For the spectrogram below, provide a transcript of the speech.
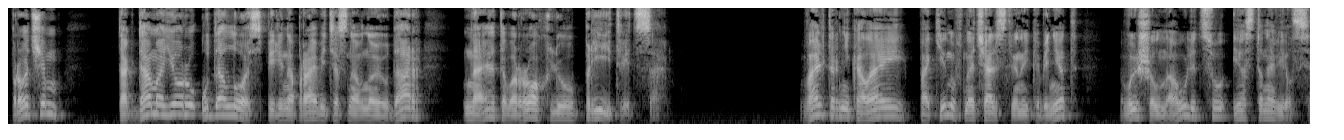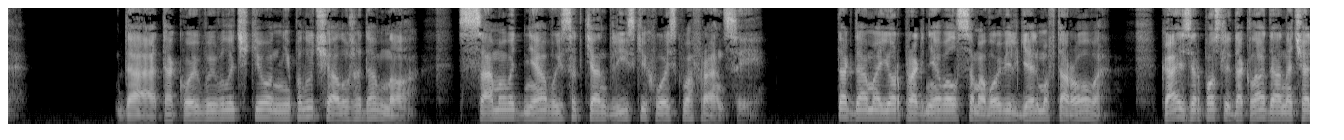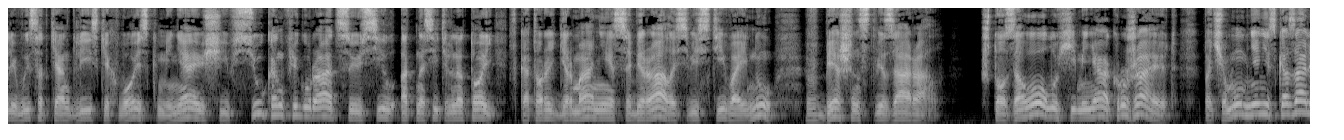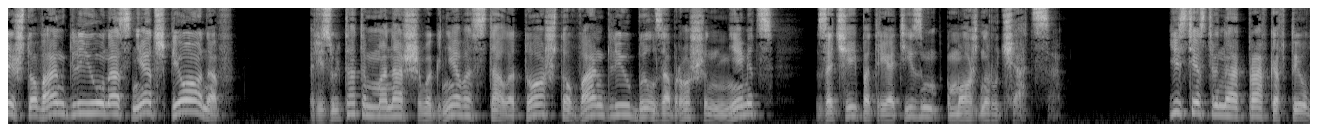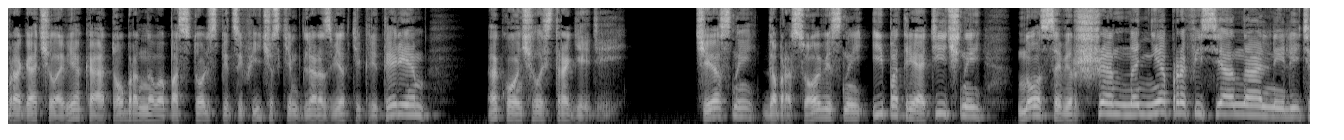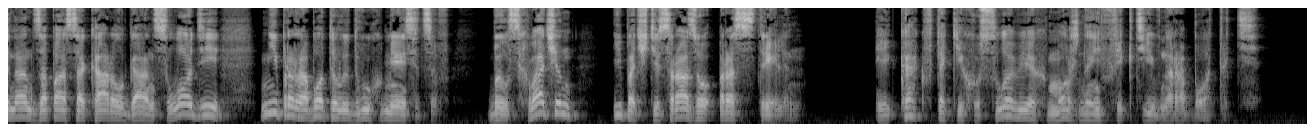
Впрочем, тогда майору удалось перенаправить основной удар на этого Рохлю Притвица – Вальтер Николай, покинув начальственный кабинет, вышел на улицу и остановился. Да, такой выволочки он не получал уже давно, с самого дня высадки английских войск во Франции. Тогда майор прогневал самого Вильгельма II. Кайзер после доклада о начале высадки английских войск, меняющий всю конфигурацию сил относительно той, в которой Германия собиралась вести войну, в бешенстве заорал – что за олухи меня окружают? Почему мне не сказали, что в Англии у нас нет шпионов?» Результатом монаршего гнева стало то, что в Англию был заброшен немец, за чей патриотизм можно ручаться. Естественно, отправка в тыл врага человека, отобранного по столь специфическим для разведки критериям, окончилась трагедией. Честный, добросовестный и патриотичный, но совершенно непрофессиональный лейтенант запаса Карл Ганс Лоди не проработал и двух месяцев, был схвачен и почти сразу расстрелян. И как в таких условиях можно эффективно работать?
